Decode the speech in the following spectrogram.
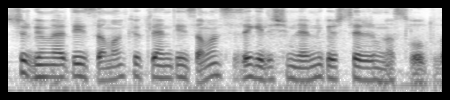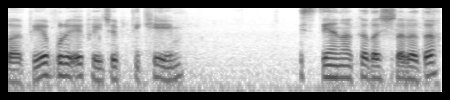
sürgün verdiği zaman, köklendiği zaman size gelişimlerini gösteririm nasıl oldular diye. Buraya epeyce bir dikeyim. İsteyen arkadaşlara da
